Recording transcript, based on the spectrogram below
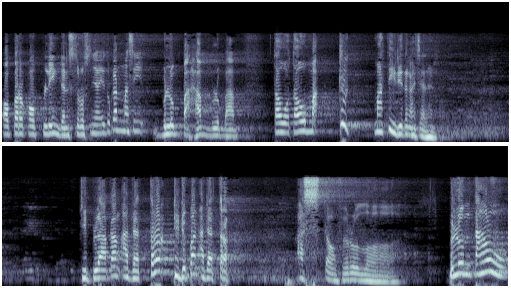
Oper kopling dan seterusnya itu kan masih belum paham, belum paham. Tahu-tahu mak mati di tengah jalan. Di belakang ada truk, di depan ada truk. Astagfirullah. Belum tahu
